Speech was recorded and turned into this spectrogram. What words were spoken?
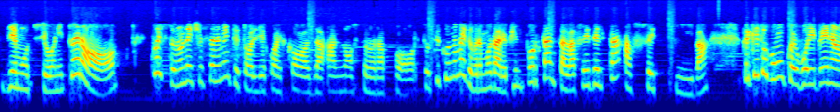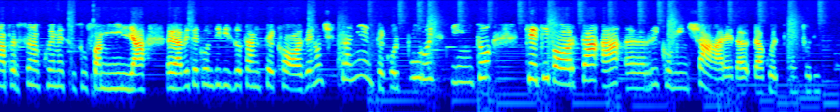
di emozioni, però questo non necessariamente toglie qualcosa al nostro rapporto. Secondo me dovremmo dare più importanza alla fedeltà affettiva, perché tu comunque vuoi bene a una persona a cui hai messo su famiglia, eh, avete condiviso tante cose, non c'entra niente col puro istinto che ti porta a eh, ricominciare da, da quel punto di vista.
